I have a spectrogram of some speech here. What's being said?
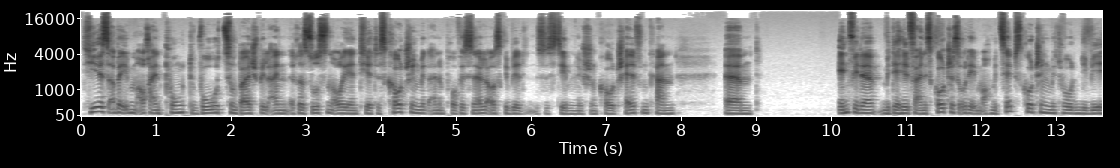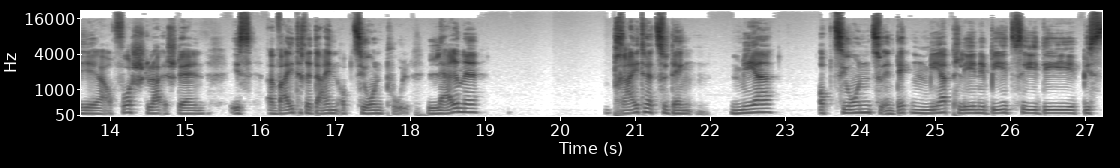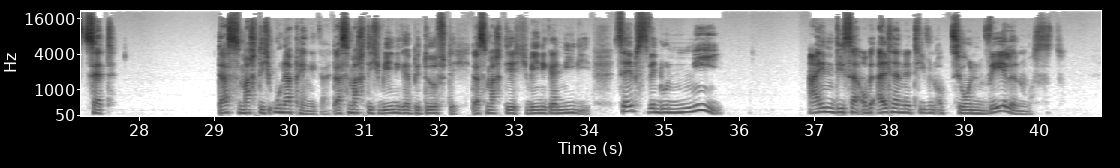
Hier ist aber eben auch ein Punkt, wo zum Beispiel ein ressourcenorientiertes Coaching mit einem professionell ausgebildeten systemischen Coach helfen kann, ähm, entweder mit der Hilfe eines Coaches oder eben auch mit Selbstcoaching-Methoden, die wir hier ja auch vorstellen, ist erweitere deinen Optionenpool. Lerne breiter zu denken, mehr Optionen zu entdecken, mehr Pläne B, C, D bis Z. Das macht dich unabhängiger, das macht dich weniger bedürftig, das macht dich weniger needy. Selbst wenn du nie einen dieser alternativen Optionen wählen musst,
